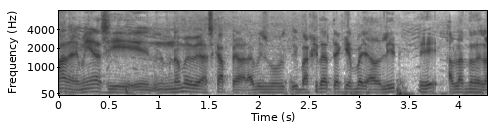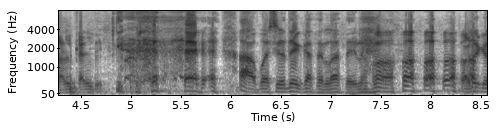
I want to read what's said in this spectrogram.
Madre mía, si no me veo a escape ahora mismo, imagínate aquí en Valladolid eh, hablando del alcalde. ah, pues si no tiene que hacerlo, hace, ¿no? Ahora hay que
